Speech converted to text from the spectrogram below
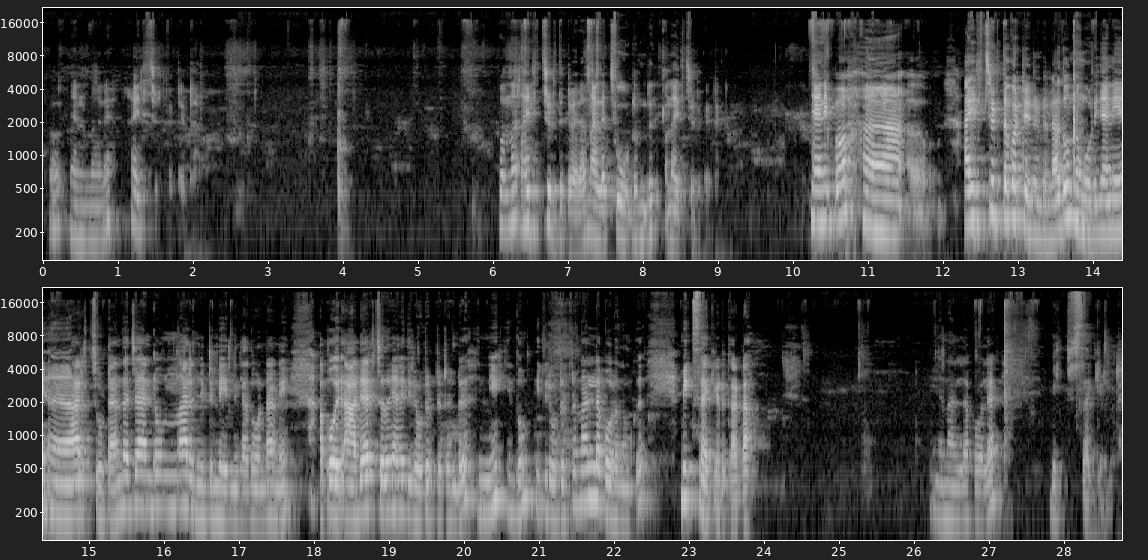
അപ്പോൾ ഞാനൊന്നങ്ങനെ അരിച്ചെടുക്കട്ടെ കേട്ടോ. അപ്പോൾ ഒന്ന് അരിച്ചെടുത്തിട്ട് വരാം. നല്ല ചൂടുണ്ട്. ഒന്ന് അരിച്ചെടുക്കട്ടെ. ഞാനിപ്പോൾ അരിച്ചെടുത്ത കൊറ്റനുണ്ടല്ലോ അതൊന്നും കൂടി ഞാൻ അരച്ചു കൂട്ടാം. എന്താ വെച്ചാൽ എന്റെ ഒന്നും അരഞ്ഞിട്ടുണ്ടായിരുന്നില്ല അതുകൊണ്ടാണ്. അപ്പോൾ ആദ്യം അരച്ചത് ഞാൻ ഇതിലോട്ട് ഇട്ടിട്ടുണ്ട്. ഇനി ഇതും ഇതിലോട്ടിട്ട് നല്ല പോലെ നമുക്ക് മിക്സ് ആക്കി എടുക്കാം കേട്ടോ നല്ല പോലെ മിക്സ് ആക്കി എടുക്കട്ടെ.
